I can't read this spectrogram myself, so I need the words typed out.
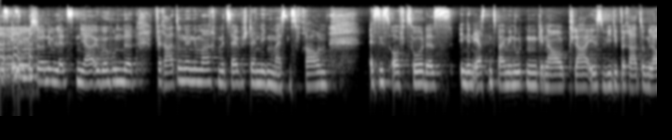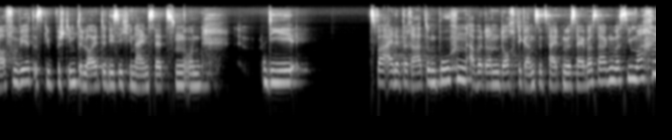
jetzt eben schon im letzten Jahr über 100 Beratungen gemacht mit Selbstständigen, meistens Frauen. Es ist oft so, dass in den ersten zwei Minuten genau klar ist, wie die Beratung laufen wird. Es gibt bestimmte Leute, die sich hineinsetzen und die zwar eine Beratung buchen, aber dann doch die ganze Zeit nur selber sagen, was sie machen.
